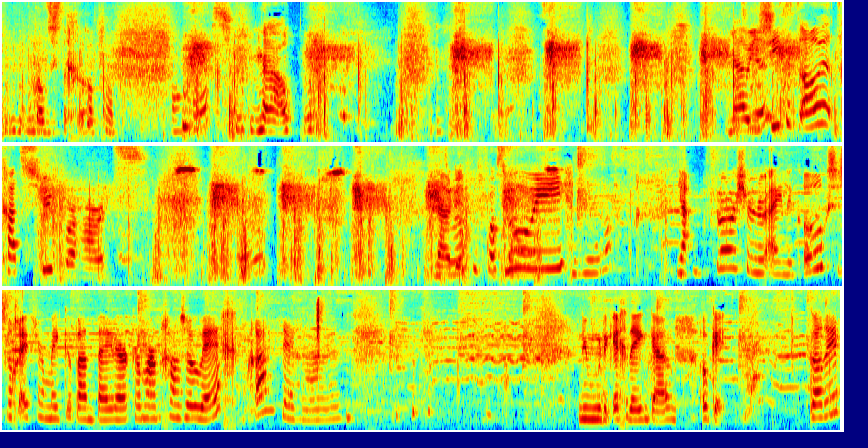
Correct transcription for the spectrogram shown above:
Dat is de grap van, van Ges. Nou. Nou, je ziet het al. Het gaat super hard. Nou, wel dit, goed vast doei. Ja, Floor is er nu eindelijk ook. Ze is nog even haar make-up aan het bijwerken, maar we gaan zo weg. Ga zeggen. Nu moet ik echt denken aan. Oké, kan dit?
